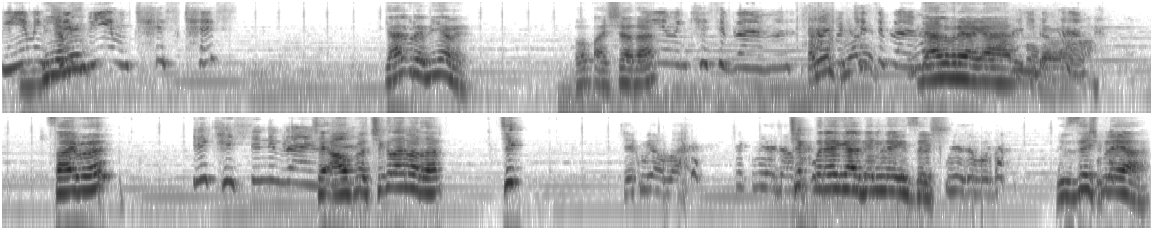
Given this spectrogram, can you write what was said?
Bünyamin, Bünyamin. kes, Bünyamin kes, kes. Gel buraya Bünyamin. Hop aşağıdan. Bünyamin kes İbrahim'i. Cyber kes. İbrahim'i. Gel buraya gel. Cyber. Bir de kessin İbrahim'i. Şey Alfred çık lan oradan. Çık. Çıkmıyorum lan. Çıkmayacağım. Çık buraya gel benimle yüzleş. Çıkmayacağım burada. Yüzleş buraya.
